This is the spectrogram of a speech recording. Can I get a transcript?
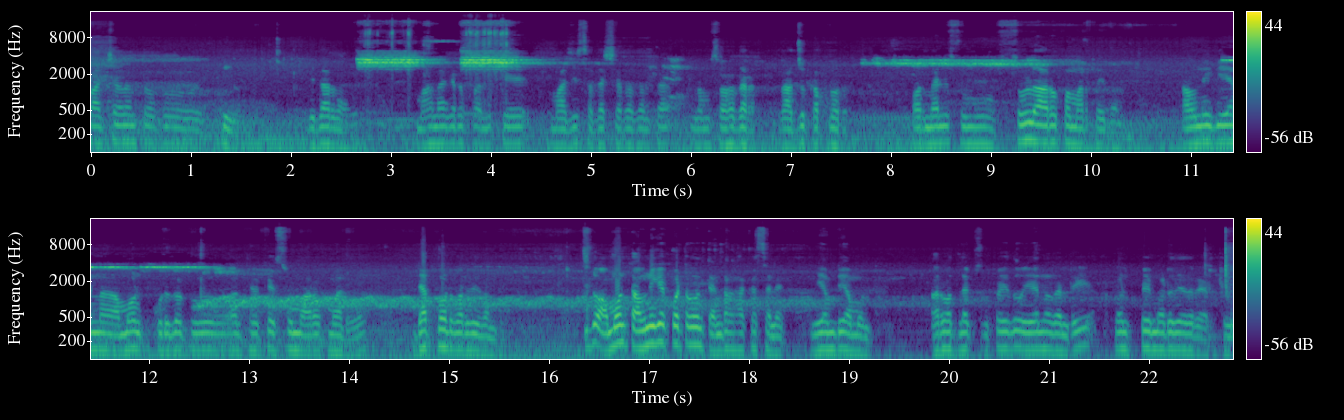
ಪಾಂಚಾಳ್ ಅಂತ ಒಬ್ಬ ಮಹಾನಗರ ಪಾಲಿಕೆ ಮಾಜಿ ಸದಸ್ಯರಾದಂಥ ನಮ್ಮ ಸಹೋದರ ರಾಜು ಕಪ್ನೂರು ಅವ್ರ ಮೇಲೆ ಸುಮ್ ಸುಳ್ಳು ಆರೋಪ ಮಾಡ್ತಾ ಇದ್ದಾನೆ. ಅವನಿಗೆ ಏನು ಅಮೌಂಟ್ ಕೊಡಬೇಕು ಅಂತ ಹೇಳಿ ಸುಮ್ಮ ಆರೋಪ ಮಾಡಿ ಡೆತ್ ನೋಟ್ ಬರೆದಿದ್ದಾನೆ. ಇದು ಅಮೌಂಟ್ ಅವನಿಗೆ ಕೊಟ್ಟ ಒಂದು ಟೆಂಡರ್ ಹಾಕೋ ಇ ಎಂ ಡಿ ಅಮೌಂಟ್ ಅರವತ್ತು ಲಕ್ಷ ರೂಪಾಯಿದು ಏನದಲ್ಲ ಅಕೌಂಟ್ ಪೇ ಮಾಡೋದೇ ಅದ ರೀ ಅಷ್ಟು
